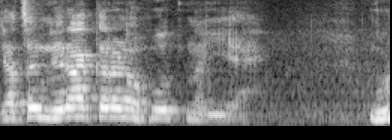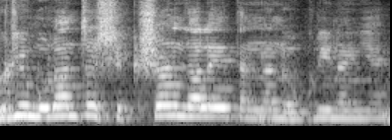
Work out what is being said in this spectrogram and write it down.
ज्याचं निराकरण होत नाही आहे गुरुजी मुलांचं शिक्षण झालं आहे त्यांना नोकरी नाही आहे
